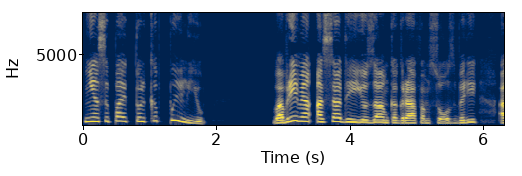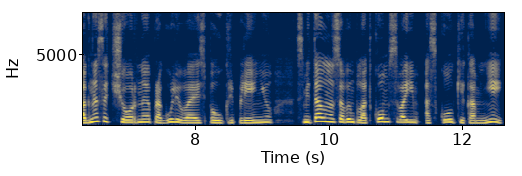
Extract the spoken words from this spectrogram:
не осыпают только пылью, во время осады ее замка графом Солсбери Агнеса Черная, прогуливаясь по укреплению, сметала носовым платком своим осколки камней,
